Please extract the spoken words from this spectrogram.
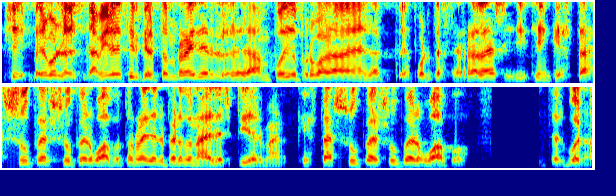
Sí, pero bueno, también decir que el Tomb Raider le han podido probar en las puertas cerradas y dicen que está súper, súper guapo. Tomb Raider, perdona, el Spider-Man, que está súper, súper guapo. Entonces, bueno,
